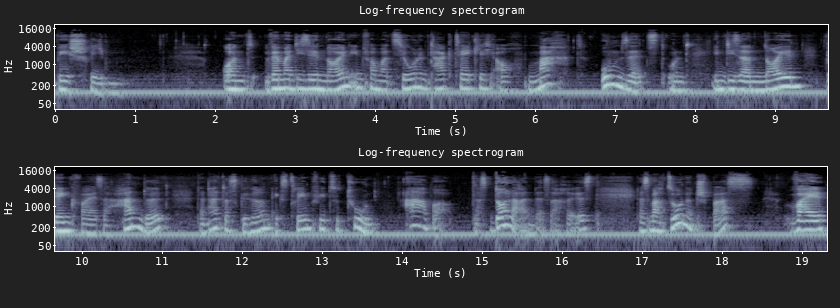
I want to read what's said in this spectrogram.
beschrieben. Und wenn man diese neuen Informationen tagtäglich auch macht, umsetzt und in dieser neuen Denkweise handelt, dann hat das Gehirn extrem viel zu tun. Aber das Dolle an der Sache ist, das macht so einen Spaß, weil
